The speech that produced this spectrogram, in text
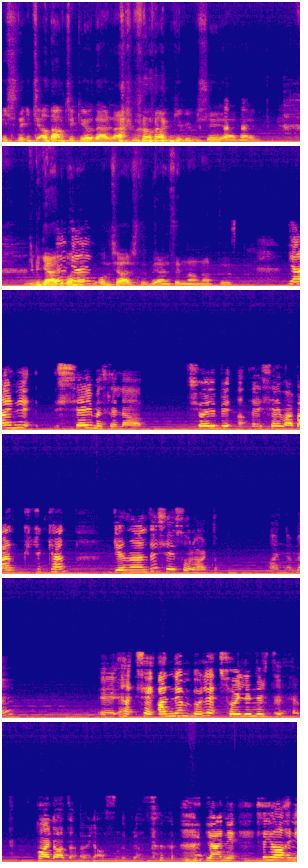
işte içi adam çekiyor derler falan gibi bir şey yani. Gibi geldi Evet, bana yani. onu çağrıştırdı yani senin anlattığın. Yani şey mesela şöyle bir e, şey var. Ben küçükken genelde şey sorardım anneme. Ee, şey annem böyle söylenirdi hep. Hala da öyle aslında biraz. yani işte ya hani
